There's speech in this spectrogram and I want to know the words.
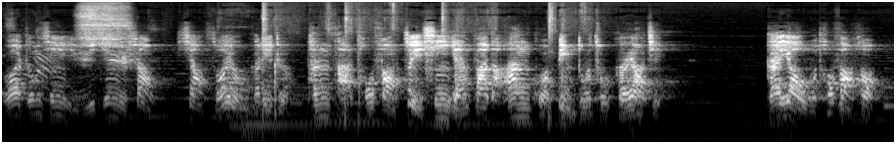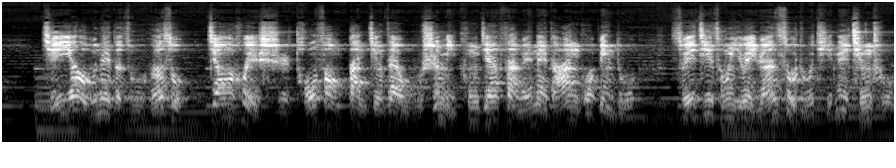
我中心已于今日上午向所有隔离者喷洒投放最新研发的安国病毒阻隔药剂。该药物投放后，其药物内的阻隔素将会使投放半径在五十米空间范围内的安果病毒随机从一位元素主体内清除，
